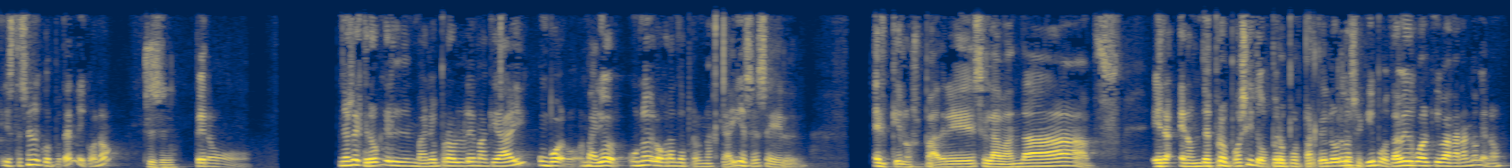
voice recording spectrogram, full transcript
y estás en el cuerpo técnico, ¿no? Sí, sí. Pero, no sé, creo que el mayor problema que hay, bueno, el mayor, uno de los grandes problemas que hay es ese, el, el que los padres en la banda era, era un despropósito, pero por parte de los dos equipos. David igual que iba ganando que no.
